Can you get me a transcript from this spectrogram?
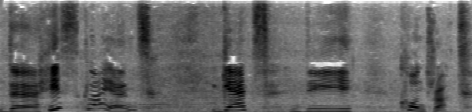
the his client gets the contract.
